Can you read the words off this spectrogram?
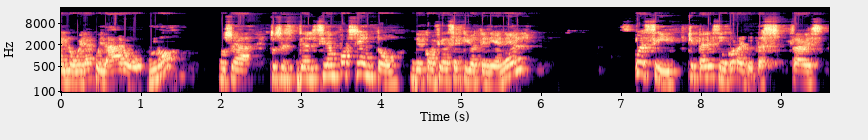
y lo voy a cuidar, o no. O sea, entonces, del 100% de confianza que yo tenía en él, pues sí, quítale cinco rayitas, ¿sabes?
